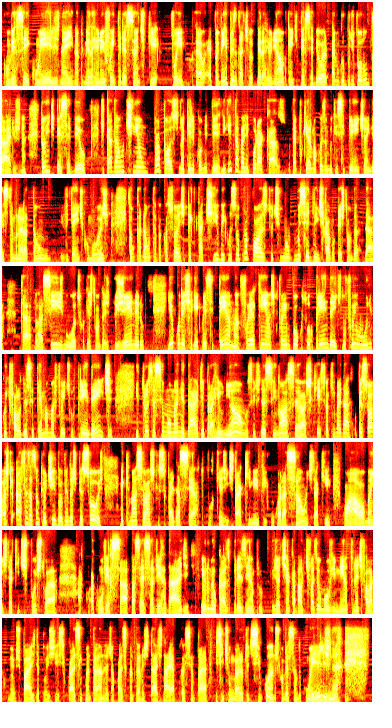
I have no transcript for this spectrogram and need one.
conversei com eles, né, e na primeira reunião foi interessante porque foi, é, é, foi bem representativa a primeira reunião, porque a gente percebeu, era, era um grupo de voluntários, né? Então a gente percebeu que cada um tinha um propósito naquele comitê. Ninguém estava ali por acaso, até porque era uma coisa muito incipiente ainda, esse tema não era tão evidente como hoje. Então cada um estava com a sua expectativa e com o seu propósito. Tinha se identificava com a questão da, da, da, do racismo, outros com a questão da, do gênero. E eu, quando eu cheguei com esse tema, foi a quem acho que foi um pouco surpreendente. Não foi o único que falou desse tema, mas foi surpreendente e trouxe assim uma humanidade para a reunião, no sentido assim, nossa, eu acho que isso aqui vai dar. O pessoal, acho que a sensação que eu tive ouvindo as pessoas é que, nossa, eu acho que isso vai dar certo, porque a gente está aqui meio que com o coração, a gente está aqui com a alma, a gente está aqui disposto a, a, a, conversar, passar essa verdade. Eu, no meu caso, por exemplo, eu já tinha acabado de fazer um movimento, né, de falar com meus pais, depois de quase 50 anos, eu tinha quase 50 anos de idade na época, sentar e sentir um garoto de 5 anos conversando com eles, né?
